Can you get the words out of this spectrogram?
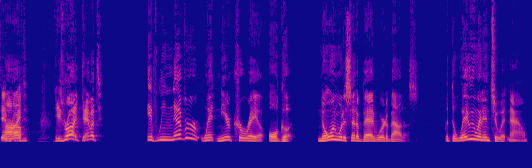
Damn um, right. He's right, damn it. If we never went near Correa, all good. No one would have said a bad word about us. But the way we went into it now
